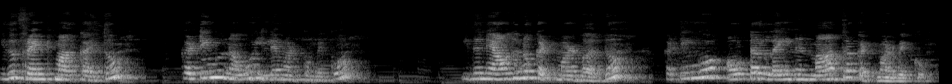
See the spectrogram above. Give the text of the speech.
ಇದು ಫ್ರಂಟ್ ಮಾರ್ಕ್ ಆಯ್ತು. ಕಟಿಂಗು ನಾವು ಇಲ್ಲೇ ಮಾಡ್ಕೊಬೇಕು. ಇದನ್ನ ಯಾವುದನ್ನು ಕಟ್ ಮಾಡಬಾರ್ದು. ಕಟಿಂಗು ಔಟರ್ ಲೈನ್ ಅನ್ನು ಮಾತ್ರ ಕಟ್ ಮಾಡಬೇಕು.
